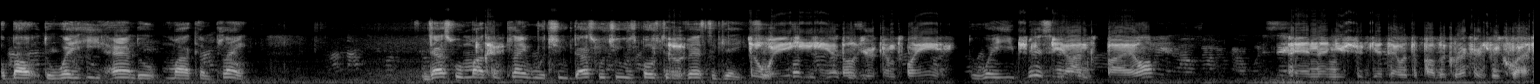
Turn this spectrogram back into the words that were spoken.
about the way he handled my complaint. That's what my Okay. complaint with you. That's what you were supposed to The- investigate. The So way he handled your complaint the way he should be on mishandled. file, and then you should get that with the public records request.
